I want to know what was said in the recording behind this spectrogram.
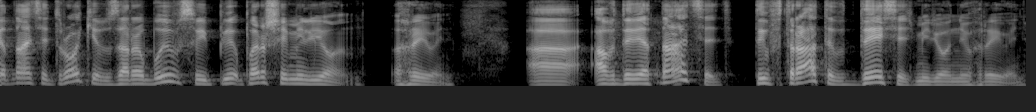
15 років заробив свій перший мільйон гривень. А, а в 19 ти втратив 10 мільйонів гривень.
